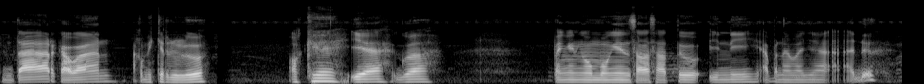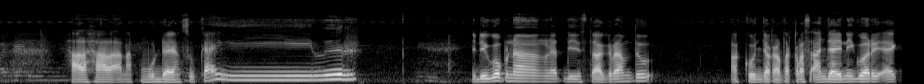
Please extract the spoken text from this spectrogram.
Sebentar kawan. Aku mikir dulu. Oke ya gue pengen ngomongin salah satu ini apa namanya aduh hal-hal anak muda yang suka lur. Jadi gue pernah ngeliat di Instagram tuh akun Jakarta Keras. Anjay ini gue react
